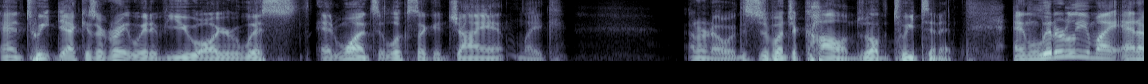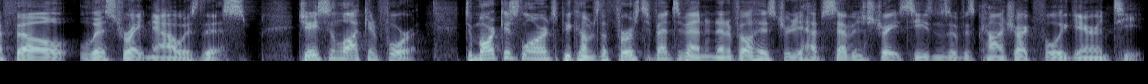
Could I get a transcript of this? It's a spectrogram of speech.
and TweetDeck is a great way to view all your lists at once. It looks like a giant, like, I don't know, this is a bunch of columns with all the tweets in it. And literally, my NFL list right now is this Jason La Canfora. Demarcus Lawrence becomes the first defensive end in NFL history to have seven straight seasons of his contract fully guaranteed.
